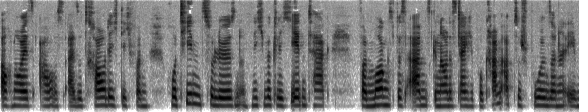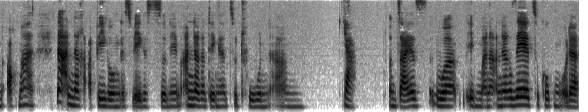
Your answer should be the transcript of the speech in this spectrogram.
auch Neues aus. Also trau dich, dich von Routinen zu lösen und nicht wirklich jeden Tag von morgens bis abends genau das gleiche Programm abzuspulen, sondern eben auch mal eine andere Abbiegung des Weges zu nehmen, andere Dinge zu tun. Ähm, ja, und sei es nur eben mal eine andere Serie zu gucken oder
